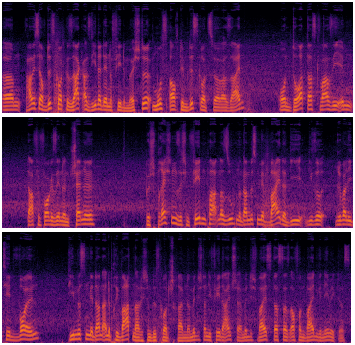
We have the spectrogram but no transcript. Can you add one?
ähm, habe ich es ja auf Discord gesagt, also jeder, der eine Fäde möchte, muss auf dem Discord-Server sein und dort das quasi im dafür vorgesehenen Channel besprechen, sich einen Fädenpartner suchen und dann müssen wir beide, die diese Rivalität wollen, die müssen mir dann eine Privatnachricht im Discord schreiben, damit ich dann die Fäde einstelle, damit ich weiß, dass das auch von beiden genehmigt ist.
